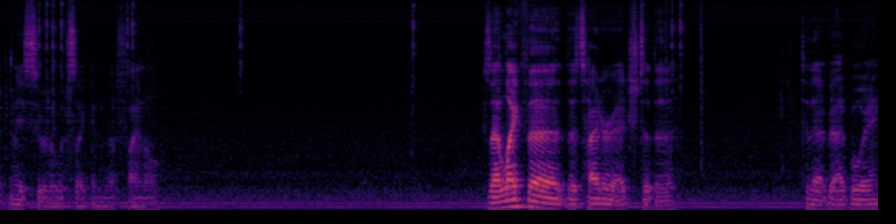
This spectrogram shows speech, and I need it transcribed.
Let me see what it looks like in the final. Cause I like the the tighter edge to the to that bad boy.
